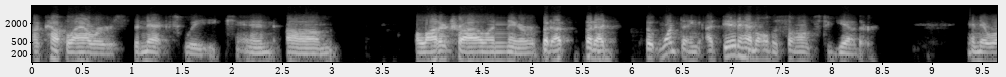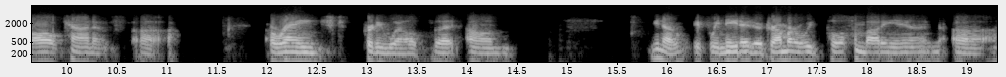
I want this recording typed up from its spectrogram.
a couple hours the next week, and um, a lot of trial and error. But I, but I, but one thing, I did have all the songs together, and they were all kind of uh, arranged pretty well. But um, you know, if we needed a drummer, we'd pull somebody in. Uh,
